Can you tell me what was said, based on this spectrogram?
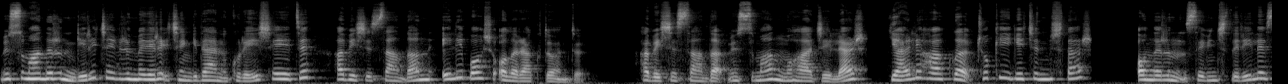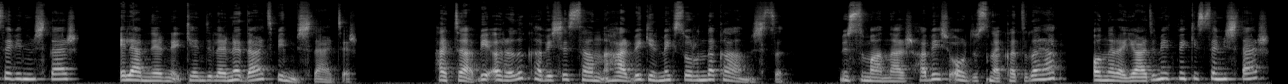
Müslümanların geri çevrilmeleri için giden Kureyş heyeti Habeşistan'dan eli boş olarak döndü. Habeşistan'da Müslüman muhacirler yerli halkla çok iyi geçinmişler, onların sevinçleriyle sevinmişler, elemlerini kendilerine dert bilmişlerdir. Hatta bir aralık Habeşistan harbe girmek zorunda kalmıştı. Müslümanlar Habeş ordusuna katılarak onlara yardım etmek istemişler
